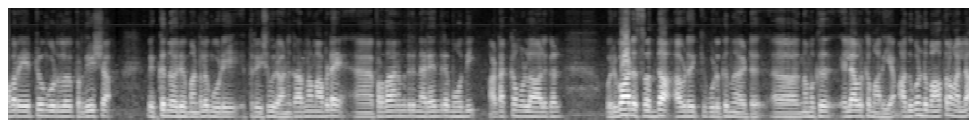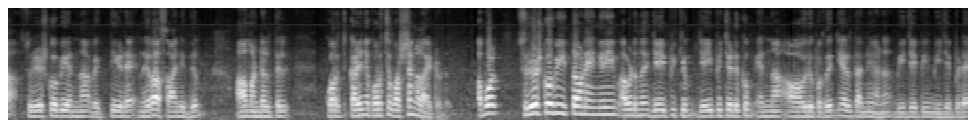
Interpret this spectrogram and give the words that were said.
അവർ ഏറ്റവും കൂടുതൽ പ്രതീക്ഷ വെക്കുന്ന ഒരു മണ്ഡലം കൂടി തൃശ്ശൂരാണ്. കാരണം അവിടെ പ്രധാനമന്ത്രി നരേന്ദ്രമോദി അടക്കമുള്ള ആളുകൾ ഒരുപാട് ശ്രദ്ധ അവിടേക്ക് കൊടുക്കുന്നതായിട്ട് നമുക്ക് എല്ലാവർക്കും അറിയാം. അതുകൊണ്ട് മാത്രമല്ല സുരേഷ് ഗോപി എന്ന വ്യക്തിയുടെ നിറ സാന്നിധ്യം ആ മണ്ഡലത്തിൽ കുറച്ച് കഴിഞ്ഞ കുറച്ച് വർഷങ്ങളായിട്ടുണ്ട്. അപ്പോൾ സുരേഷ് ഗോപി ഇത്തവണ എങ്ങനെയും അവിടുന്ന് ജയിപ്പിക്കും ജയിപ്പിച്ചെടുക്കും എന്ന ആ ഒരു പ്രതിജ്ഞയിൽ തന്നെയാണ് ബി ജെ പിയും ബി ജെ പിയുടെ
